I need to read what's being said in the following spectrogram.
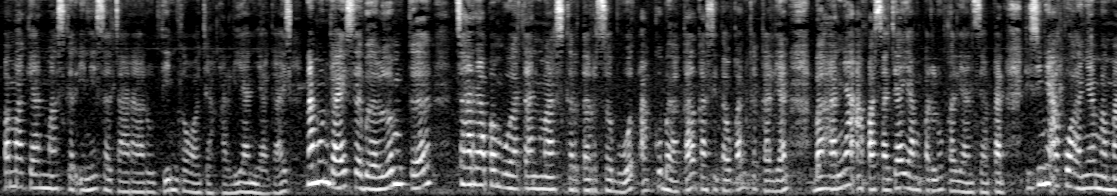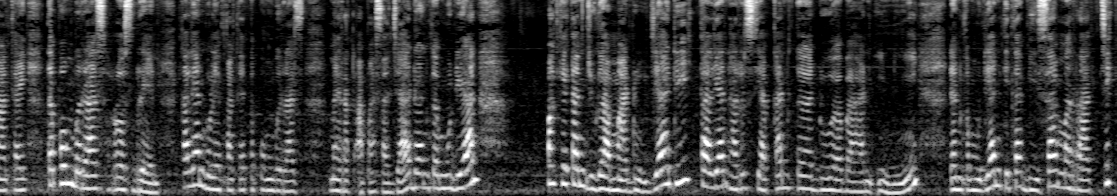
pemakaian masker ini secara rutin ke wajah kalian ya guys. Namun guys sebelum ke cara pembuatan masker tersebut, aku bakal kasih tahukan ke kalian bahannya apa saja yang perlu kalian siapkan. Di sini aku hanya memakai tepung beras Rose Brand. Kalian boleh pakai tepung beras merek apa saja dan kemudian paketan juga madu. Jadi kalian harus siapkan kedua bahan ini dan kemudian kita bisa meracik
